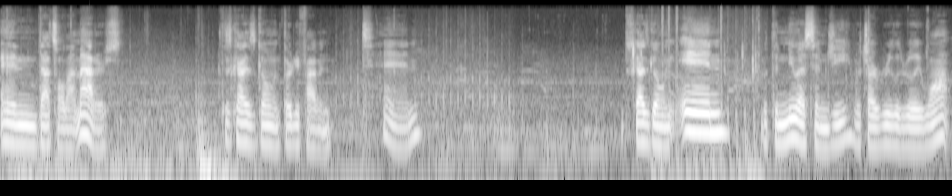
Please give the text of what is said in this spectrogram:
And that's all that matters. This guy's going 35 and 10. This guy's going in with the new SMG, which I really, really want.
